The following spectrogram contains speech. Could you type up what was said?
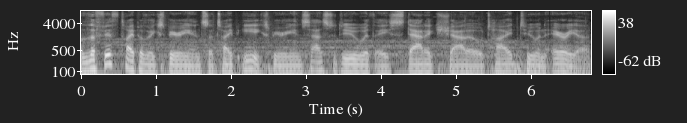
The fifth type of experience, a type E experience, has to do with a static shadow tied to an area.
